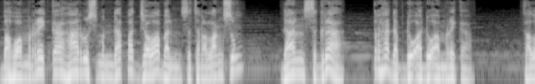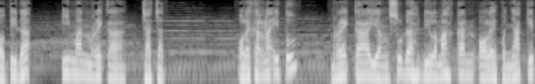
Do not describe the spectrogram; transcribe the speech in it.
bahwa mereka harus mendapat jawaban secara langsung dan segera terhadap doa-doa mereka. Kalau tidak, iman mereka cacat. Oleh karena itu, mereka yang sudah dilemahkan oleh penyakit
